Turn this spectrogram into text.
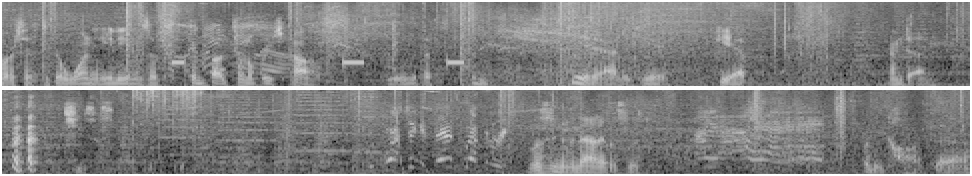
Course, I have to go 180 and there's a fucking bug tunnel breach. Oh, you with the fucking... Get out of here. Yep. I'm done. Jesus. Requesting advanced weaponry! It wasn't even that, it was the... What do you call it? The...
